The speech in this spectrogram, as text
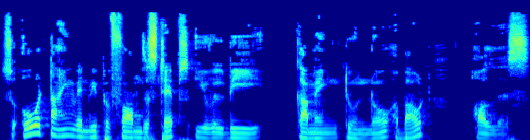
So over time when we perform the steps, you will be coming to know about all this.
